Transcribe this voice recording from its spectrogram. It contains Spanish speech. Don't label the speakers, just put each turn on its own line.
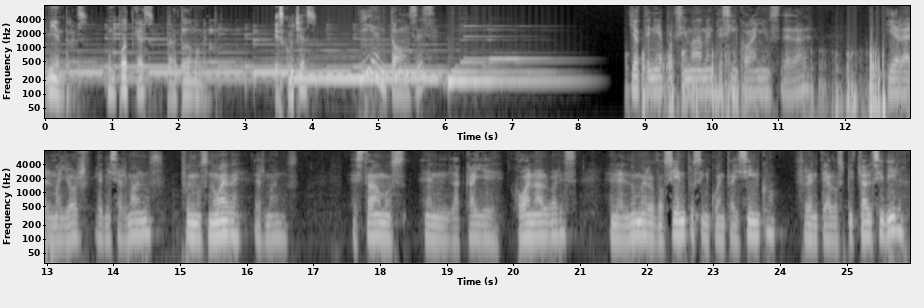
Mientras, un podcast para todo momento. ¿Escuchas?
Y entonces, yo tenía aproximadamente cinco años de edad y era el mayor de mis hermanos. Fuimos nueve hermanos. Estábamos en la calle Juan Álvarez, en el número 255, frente al Hospital Civil.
